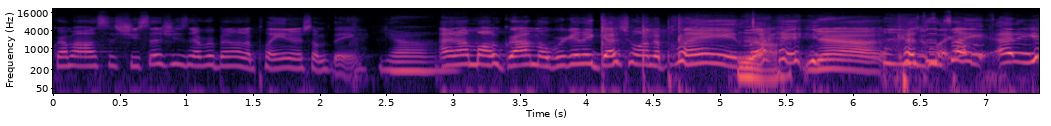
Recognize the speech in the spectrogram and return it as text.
Grandma also, she says she's never been on a plane or something. Yeah. And I'm all, Grandma, we're gonna get you on a plane, Yeah. like, yeah. because it's like, and yeah,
